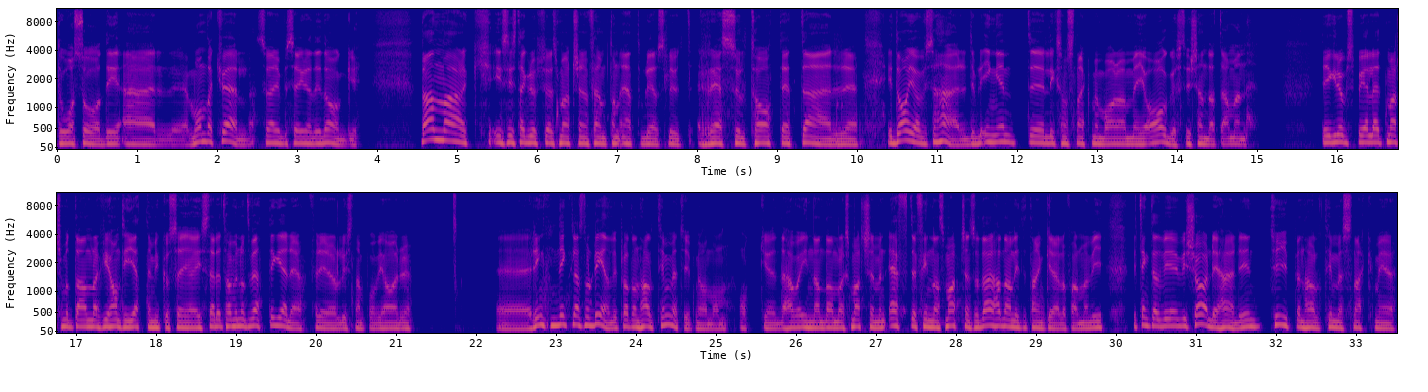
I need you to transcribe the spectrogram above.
Då så, det är eh, måndag kväll. Sverige besegrade idag. Danmark i sista gruppspelsmatchen 15-1 blev slutresultatet där. Idag gör vi så här. Det blir inget eh, liksom snack med bara mig och August. Vi kände att ja, men, det är gruppspelet, matchen mot Danmark. Vi har inte jättemycket att säga. Istället har vi något vettigare för er att lyssna på. Vi har Eh, ringt Niklas Nordén. Vi pratade en halvtimme typ med honom. Och eh, Det här var innan Danmarksmatchen, men efter Finlandsmatchen. Så där hade han lite tankar i alla fall. Men vi, vi tänkte att vi, vi kör det här. Det är en, typ en halvtimme snack med,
